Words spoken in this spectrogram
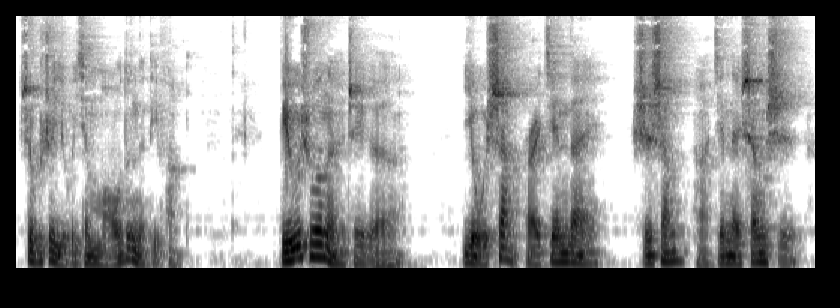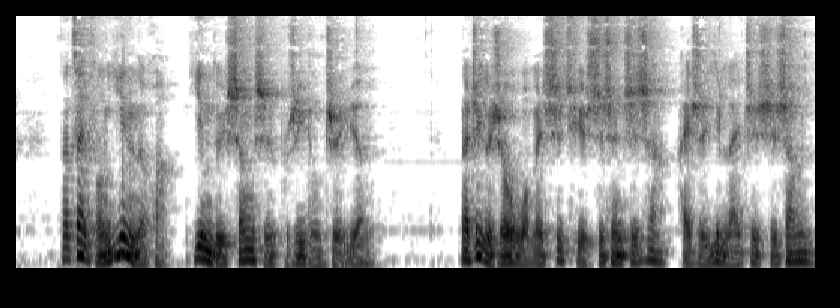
是不是有一些矛盾的地方？比如说呢，这个。有煞而兼带食伤啊，兼带伤食。那再逢印的话，印对伤食不是一种制约吗？那这个时候我们是取食神之煞，还是印来治食伤呢？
